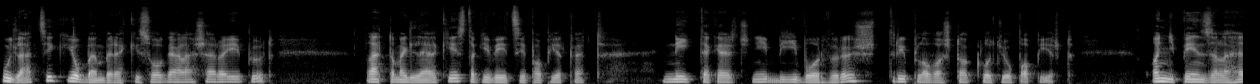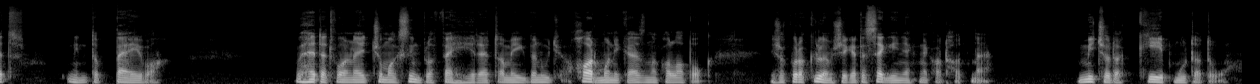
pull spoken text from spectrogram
Úgy látszik, jobb emberek kiszolgálására épült. Láttam egy lelkészt, aki WC papírt vett. Négy tekercsnyi bíborvörös, tripla vastag klotyó papírt. Annyi pénze lehet, mint a pejva. Vehetett volna egy csomag szimpla fehéret, amelyikben úgy harmonikáznak a lapok, és akkor a különbséget a szegényeknek adhatná. Micsoda képmutató!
